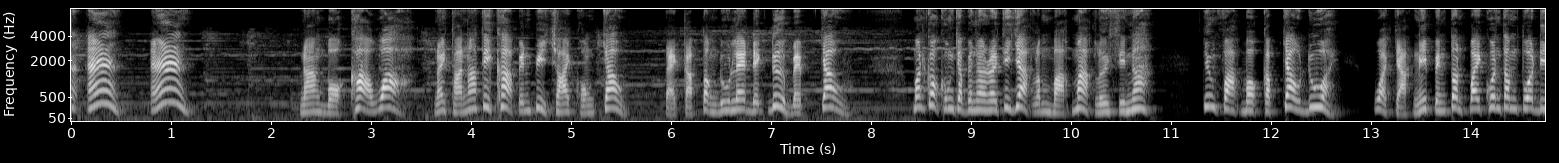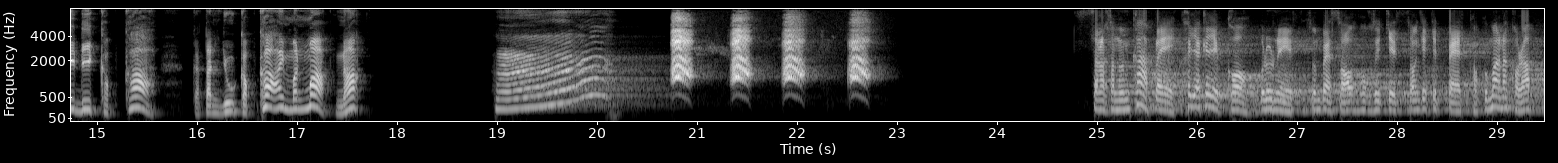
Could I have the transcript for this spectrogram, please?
อเออเออนางบอกข้าว่าในฐานะที่ข้าเป็นพี่ชายของเจ้า แต่กลับต้องดูแลเด็กดื้อแบบเจ้า มันก็คงจะเป็นอะไรที่ยากลำบากมากเลยสินะ จึงฝากบอกกับเจ้าด้วย ว่าจากนี้เป็นต้นไปควรทำตัวดีๆกับข้ากตัญญูกับข้าให้มันมากนักฮะสนับสนุนค่าแปลขยายขยับคอบรูเนต0 8 2 6 4 7 2 7 7 8ขอบคุณมากนะครับ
